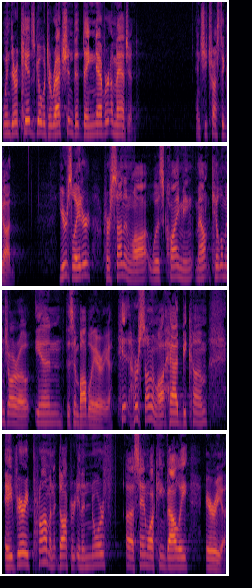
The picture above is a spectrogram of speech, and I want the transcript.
when their kids go a direction that they never imagined. And she trusted God. Years later, her son in law was climbing Mount Kilimanjaro in the Zimbabwe area. Her son in law had become a very prominent doctor in the North uh, San Joaquin Valley area.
